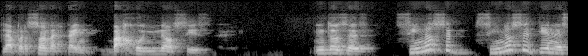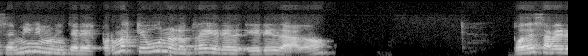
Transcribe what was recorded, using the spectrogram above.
la persona está bajo hipnosis. Entonces, si no, se, si no se tiene ese mínimo interés, por más que uno lo traiga heredado, podés haber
